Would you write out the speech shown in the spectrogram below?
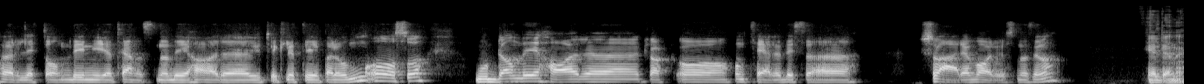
høre litt om de nye tjenestene de har uh, utviklet i perioden, og også hvordan de har klart å håndtere disse svære varehusene sine. Helt enig.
